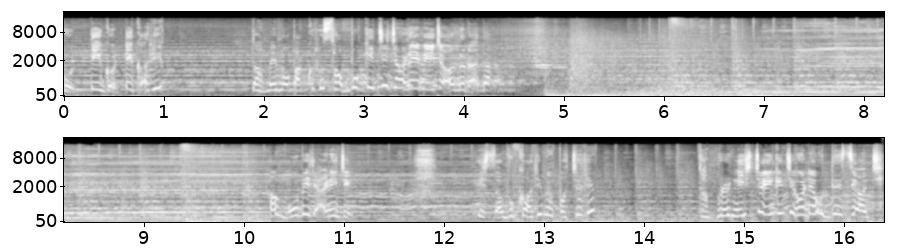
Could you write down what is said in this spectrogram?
ଗୋଟି ଗୋଟି କରି ତମେ ମୋ ପାଖରୁ ସବୁ କିଛି ଜଣେଇ ନେଇଛ ଅନୁରାଧା ଜାଣିଛି ଏସବୁ କରିବା ପଛରେ ତମର ନିଶ୍ଚୟ କିଛି ଗୋଟେ ଉଦ୍ଦେଶ୍ୟ ଅଛି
